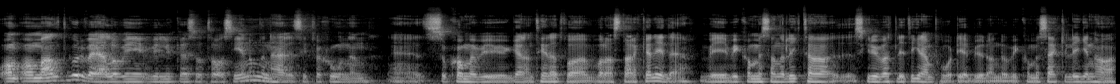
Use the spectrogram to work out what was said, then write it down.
om, om allt går väl och vi, vi lyckas ta oss igenom den här situationen eh, så kommer vi ju garanterat vara, vara starkare i det. Vi, vi kommer sannolikt ha skruvat lite grann på vårt erbjudande och vi kommer säkerligen ha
